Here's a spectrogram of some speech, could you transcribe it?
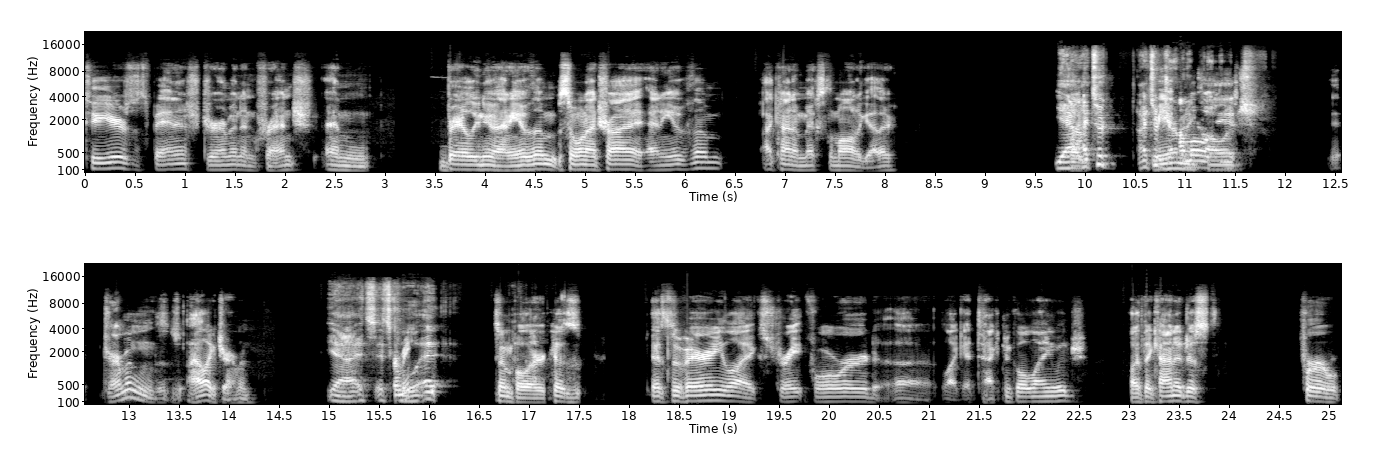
two years of Spanish, German, and French, and barely knew any of them. So when I try any of them, I kind of mix them all together. yeah, Like, I took I took German in college. German, I like German. Yeah, it's it's For me, cool. And- Simpler because it's a very like straightforward, uh, like a technical language. Like they kind of just for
